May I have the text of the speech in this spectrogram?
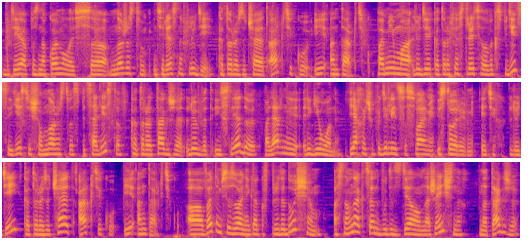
где познакомилась с множеством интересных людей, которые изучают Арктику и Антарктику. Помимо людей, которых я встретила в экспедиции, есть еще множество специалистов, которые также любят и исследуют полярные регионы. Я хочу поделиться с вами историями этих людей, которые изучают Арктику и Антарктику. А в этом сезоне сезоне, как и в предыдущем, основной акцент будет сделан на женщинах, но также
